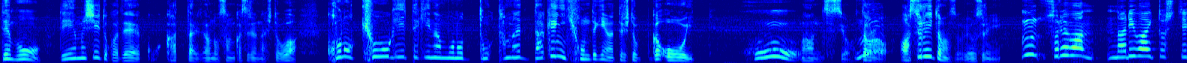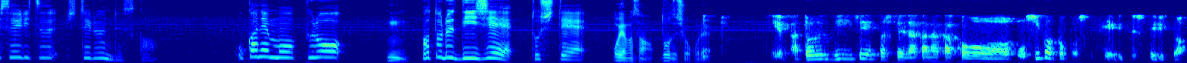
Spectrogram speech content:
でも DMC とかでこう勝ったりあの参加するような人はこの競技的なものとためだけに基本的にやってる人が多い。ほう。なんですよ。だからアスリートなんですよ要するに。うん、それはなりわいとして成立してるんですか？お金もプロうん。バトル DJ として大山さんどうでしょうこれ？バトル DJ としてなかなかこうお仕事として成立している人は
